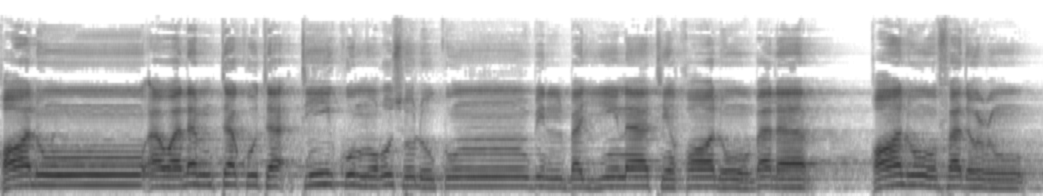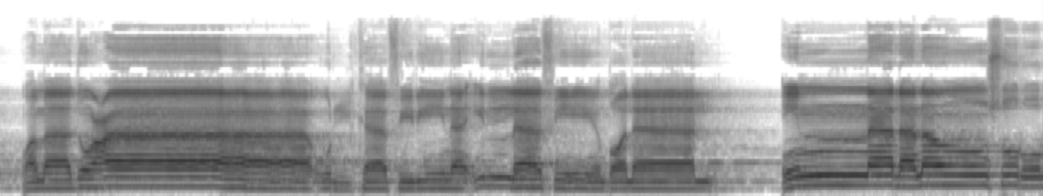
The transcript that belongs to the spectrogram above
قالوا أولم تك تأتيكم رسلكم بالبينات قالوا بلى قالوا فادعوا وما دعاء الكافرين إلا في ضلال إنا لننصر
